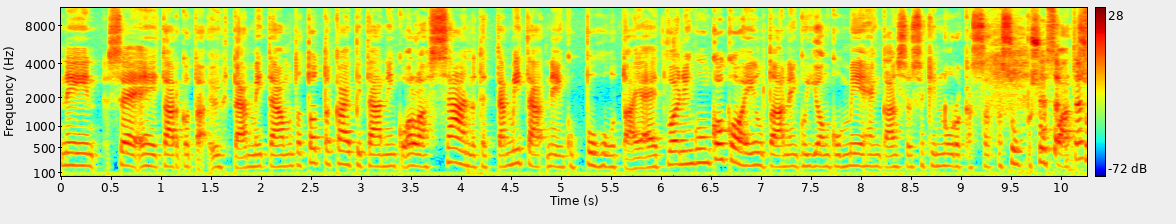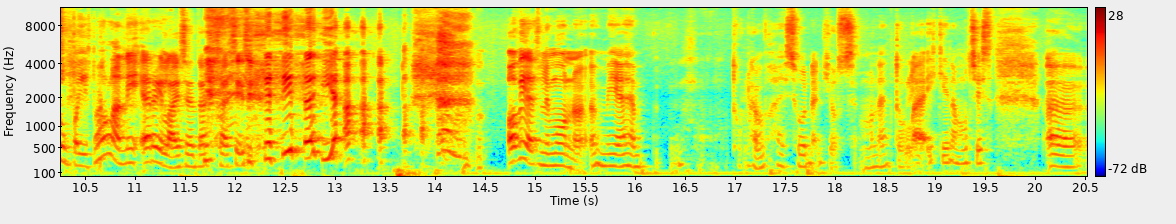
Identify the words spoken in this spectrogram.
niin se ei tarkoita yhtään mitään, mutta totta kai pitää niinku olla säännöt, että mitä niinku puhutaan, ja et voi niinku koko iltaa niinku jonkun miehen kanssa jossakin nurkassa sup, supa, Tässä- supita. Me ollaan niin erilaisia tässä. Siis, ja, obviously mun miehen tulevaisuuden, jos semmonen tulee ikinä, mutta siis ö,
